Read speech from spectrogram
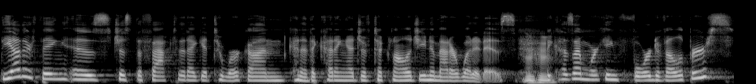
The other thing is just the fact that I get to work on kind of the cutting edge of technology no matter what it is. Mm-hmm. Because I'm working for developers,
